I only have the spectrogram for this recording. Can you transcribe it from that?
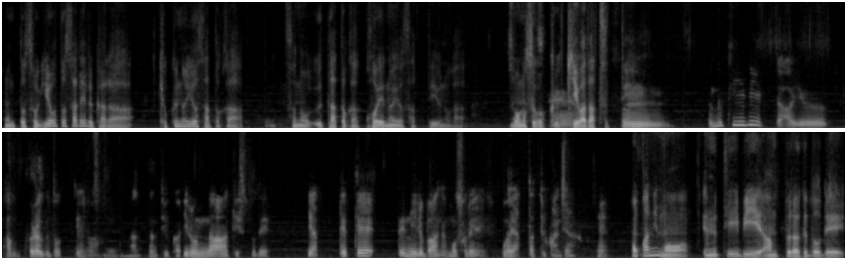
ほんと、そぎ落とされるから、曲の良さとか、その歌とか声の良さっていうのが、ものすごく際立つっていう。ん。MTV ってああいうアンプラグドっていうのはもう、なんなんていうか、いろんなアーティストでやってて、で、ニルバーナもそれをやったっていう感じなんですかね。他にも MTV Unplugged で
